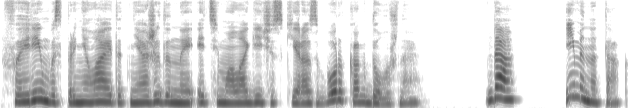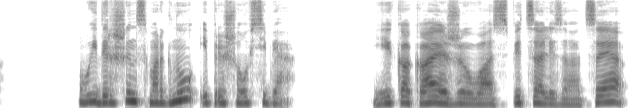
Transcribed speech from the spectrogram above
Фейрим восприняла этот неожиданный этимологический разбор как должное. «Да, именно так». Уидершин сморгнул и пришел в себя. «И какая же у вас специализация?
